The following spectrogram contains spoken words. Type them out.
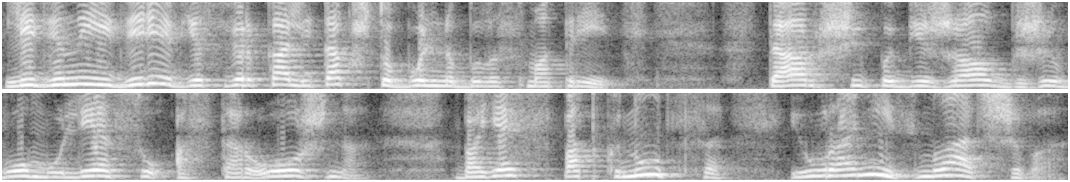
Ледяные деревья сверкали так, что больно было смотреть. Старший побежал к живому лесу осторожно, боясь споткнуться и уронить младшего.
